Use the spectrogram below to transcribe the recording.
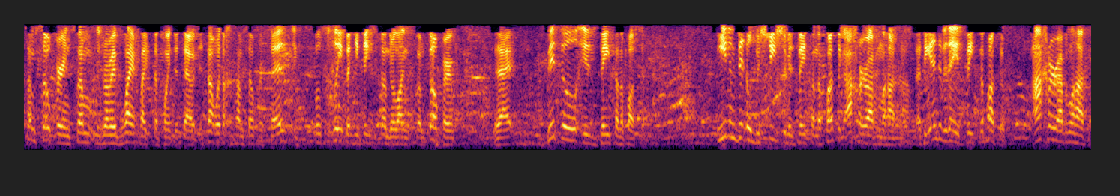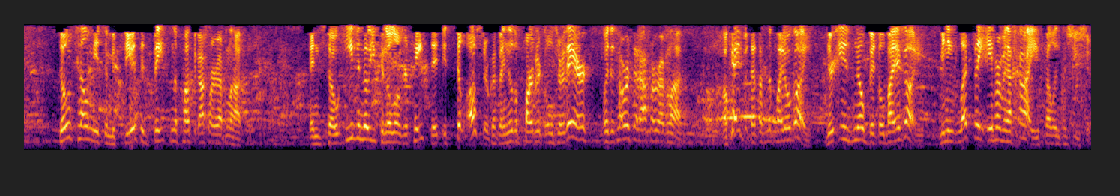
Chassam Sofer, and some, Rabbi Bleich likes to point this out. It's not what the Chassam Sofer says explicitly, but he thinks it's underlying the Chassam Sofer, that bittel is based on the pasuk. Even bittel b'shishim is based on the pasuk achar rabin lahatas. At the end of the day, it's based on the pasuk achar rabin lahatas. Don't tell me it's a mitzvah. It's based on the pasuk achar rabin lahatas. And so even though you can no longer taste it, it's still usher because I know the particles are there, but the Torah said achar rabin. Okay, but that doesn't apply to a guy. There is no bittel by a guy. Meaning, let's say Abraham and Achai fell into shishim.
